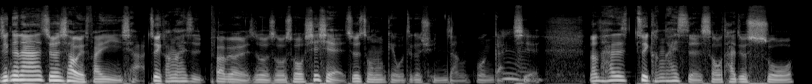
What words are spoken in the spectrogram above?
先跟大家就是稍微翻译一下。最刚开始发表演说的时候说谢谢，就是总统给我这个勋章，我很感谢。嗯、然后他在最刚开始的时候他就说。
